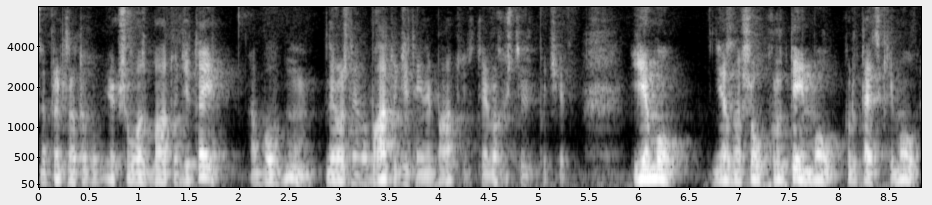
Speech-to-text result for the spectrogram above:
Наприклад, якщо у вас багато дітей, або ну, неважливо, багато дітей, не багато дітей, ви хочете відпочити. Є мов. Я знайшов крутий мов, крутецький мов.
